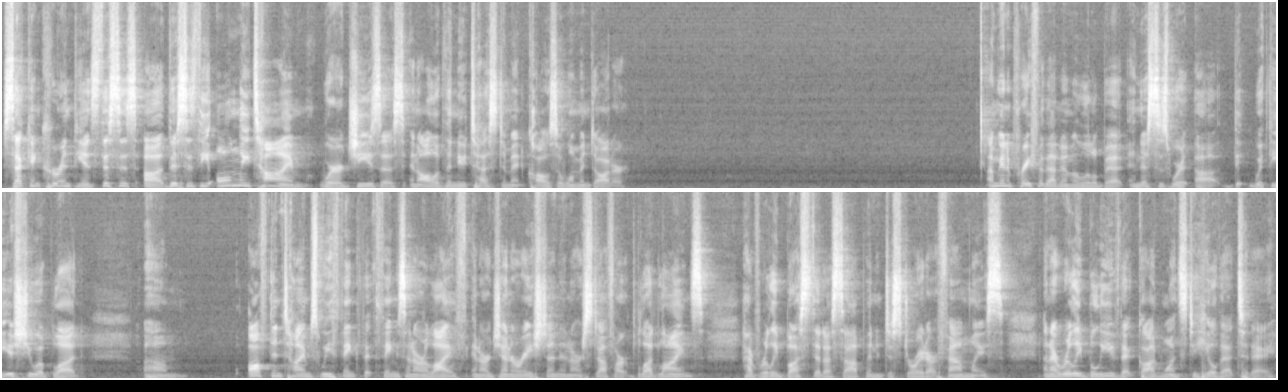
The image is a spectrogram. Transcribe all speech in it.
Second Corinthians, this is, uh, this is the only time where Jesus in all of the New Testament calls a woman daughter. I'm going to pray for that in a little bit. And this is where, uh, th- with the issue of blood. Um, oftentimes we think that things in our life, in our generation, in our stuff, our bloodlines, have really busted us up and destroyed our families. And I really believe that God wants to heal that today.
